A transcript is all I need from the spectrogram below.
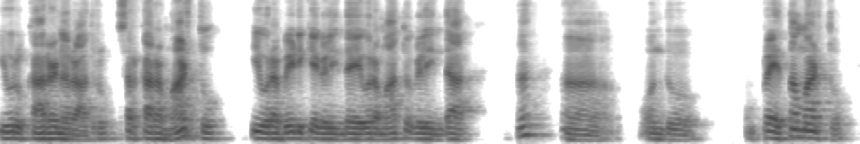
ಇವರು ಕಾರಣರಾದರು. ಸರ್ಕಾರ ಮಾಡ್ತು. ಇವರ ಬೇಡಿಕೆಗಳಿಂದ, ಇವರ ಮಾತುಗಳಿಂದ ಒಂದು ಪ್ರಯತ್ನ ಮಾಡ್ತು.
